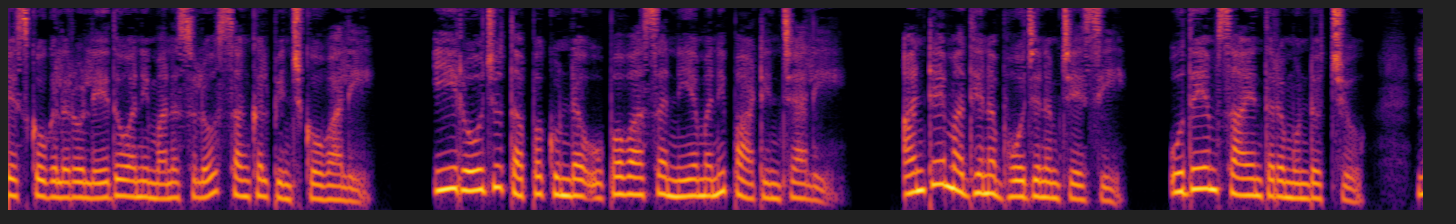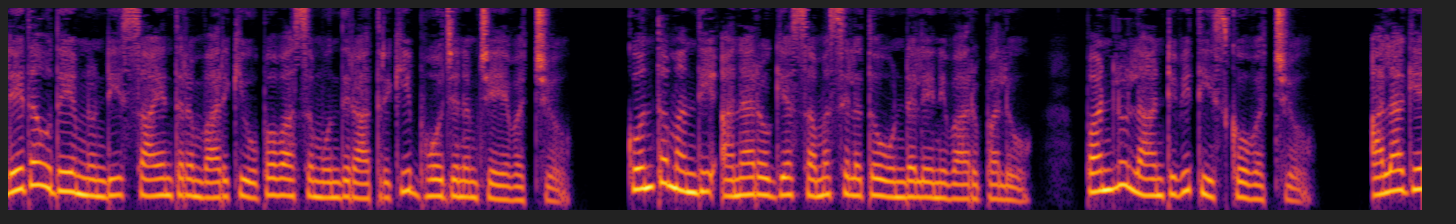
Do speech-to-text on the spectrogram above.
చేసుకోగలరో లేదో అని మనసులో సంకల్పించుకోవాలి. ఈ రోజు తప్పకుండా ఉపవాస నియమని పాటించాలి. అంటే మధ్యన భోజనం చేసి ఉదయం సాయంత్రం ఉండొచ్చు. లేదా ఉదయం నుండి సాయంత్రం వారికి ఉపవాసం ఉంది రాత్రికి భోజనం చేయవచ్చు. కొంతమంది అనారోగ్య సమస్యలతో ఉండలేనివారు పలు పండ్లు లాంటివి తీసుకోవచ్చు. అలాగే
